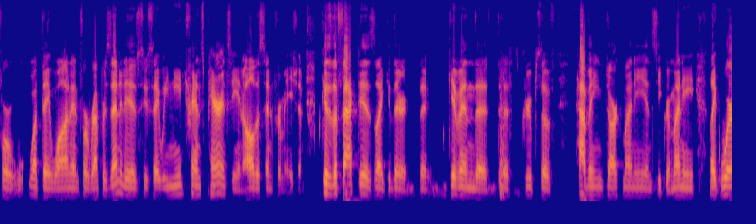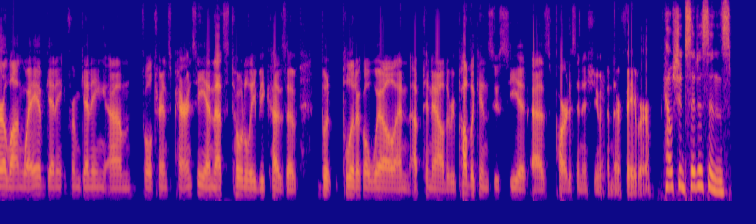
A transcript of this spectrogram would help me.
for what they want and for representatives who say we need transparency in all this information. Because the fact is like they're, given the, the groups of having dark money and secret money like we're a long way of getting from getting um, full transparency. And that's totally because of b- political will and up to now the republicans who see it as partisan issue in their favor. How should citizens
